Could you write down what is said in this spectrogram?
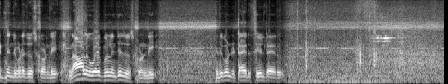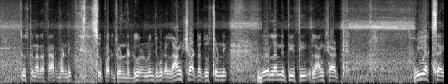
ఇటు నుంచి కూడా చూసుకోండి. నాలుగు వైపుల నుంచి చూసుకోండి. ఇదిగోండి టైర్ సీల్ టైరు. చూసుకున్నారా సార్ బండి? సూపర్ చూడండి. దూరం నుంచి కూడా లాంగ్ షాట్లో చూస్తుండి. డోర్లన్నీ తీసి long shot VXI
